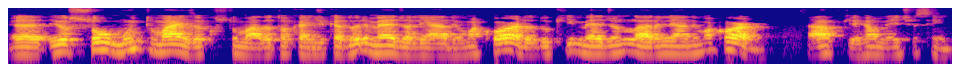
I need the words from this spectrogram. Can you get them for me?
É, eu sou muito mais acostumado a tocar indicador e médio alinhado em uma corda do que médio anular alinhado em uma corda, tá? Porque realmente, assim,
